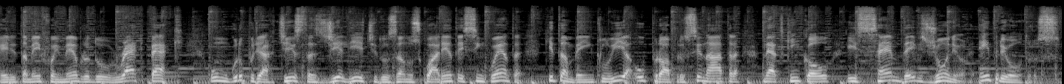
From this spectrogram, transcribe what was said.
Ele também foi membro do Rat Pack, um grupo de artistas de elite dos anos 40 e 50, que também incluía o próprio Sinatra, Nat King Cole e Sam Davis Jr., entre outros.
